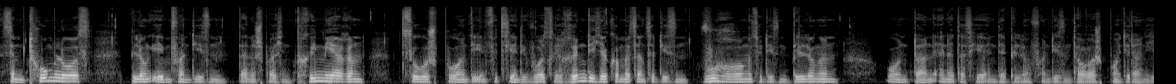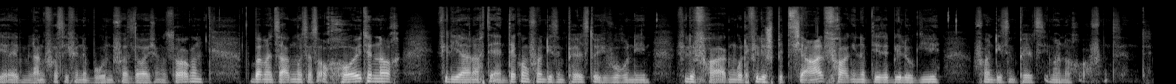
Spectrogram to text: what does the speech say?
symptomlos, Bildung eben von diesen dann entsprechend primären Zoosporen, die infizieren die Wurzelrinde. Hier kommen wir dann zu diesen Wucherungen, zu diesen Bildungen und dann endet das hier in der Bildung von diesen Dauerspuren, die dann hier eben langfristig für eine Bodenverseuchung sorgen. Wobei man sagen muss, dass auch heute noch, viele Jahre nach der Entdeckung von diesem Pilz durch Voronin, viele Fragen oder viele Spezialfragen innerhalb dieser Biologie von diesem Pilz immer noch offen sind.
